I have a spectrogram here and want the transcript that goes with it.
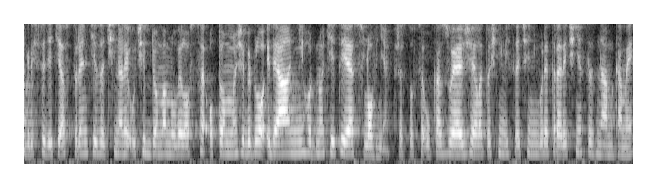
Když se děti a studenti začínali učit doma, mluvilo se o tom, že by bylo ideální hodnotit je slovně. Přesto se ukazuje, že letošní vysvědčení bude tradičně se známkami.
